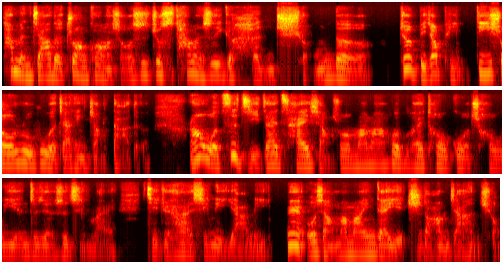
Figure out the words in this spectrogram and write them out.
他们家的状况的时候，是就是他们是一个很穷的。就比较平低收入户的家庭长大的，然后我自己在猜想说，妈妈会不会透过抽烟这件事情来解决她的心理压力？因为我想妈妈应该也知道他们家很穷，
